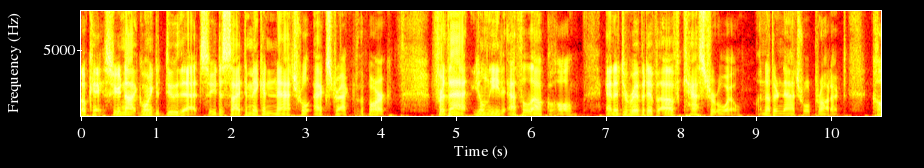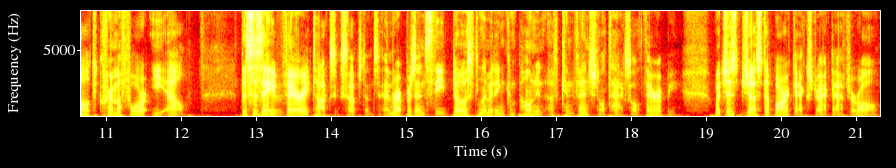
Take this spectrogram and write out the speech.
Okay, so you're not going to do that, so you decide to make a natural extract of the bark. For that, you'll need ethyl alcohol and a derivative of castor oil, another natural product, called Cremophor EL. This is a very toxic substance and represents the dose-limiting component of conventional Taxol therapy, which is just a bark extract after all.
